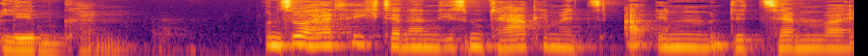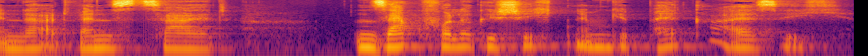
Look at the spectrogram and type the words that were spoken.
leben können. Und so hatte ich dann an diesem Tag im, im Dezember in der Adventszeit einen Sack voller Geschichten im Gepäck, als ich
